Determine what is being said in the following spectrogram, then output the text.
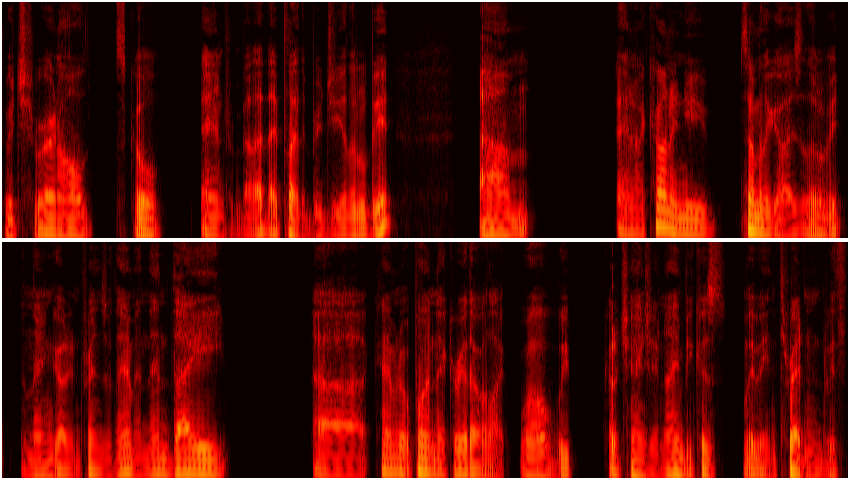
which were an old school band from Ballarat. They played the bridgie a little bit, um, and I kind of knew some of the guys a little bit, and then got in friends with them, and then they uh, came to a point in their career they were like, "Well, we've got to change our name because we've been threatened with."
